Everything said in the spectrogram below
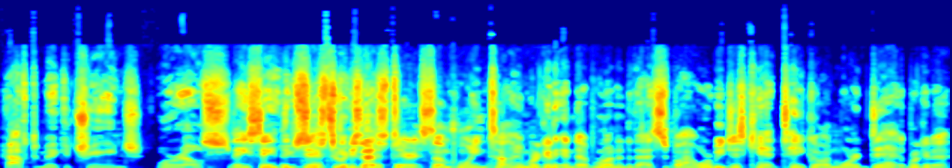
have to make a change, or else They say the debt's going to get there at some point in time. We're going to end up running to that spot where we just can't take on more debt. We're gonna,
